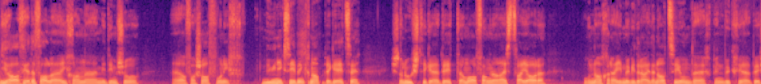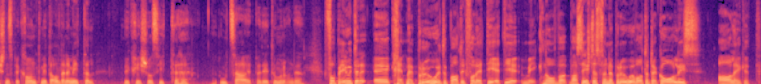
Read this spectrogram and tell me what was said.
Ja, auf jeden Fall. Ich habe äh, mit ihm schon äh, angefangen zu arbeiten, als ich 9 war, knapp, bei GC. Ist noch lustig, äh, dort am Anfang nach ein, zwei Jahren. Und nachher immer wieder in der Nazi. Und ich bin wirklich bestens bekannt mit all diesen Mitteln. Wirklich schon seit U10 etwa dort umeinander. Ja. Von Bildern äh, kennt man Brille. Der Patrick Folletti hat die mitgenommen. Was ist das für eine Brille, die der Goalies anlegt?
